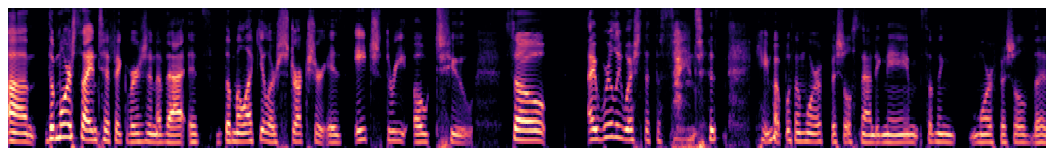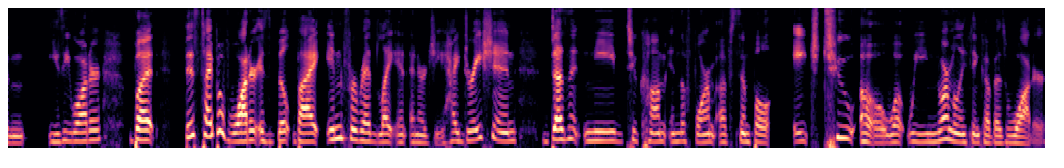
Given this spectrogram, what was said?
Um, the more scientific version of that, it's the molecular structure is H3O2. So I really wish that the scientists came up with a more official sounding name, something more official than easy water. But this type of water is built by infrared light and energy. Hydration doesn't need to come in the form of simple H2O, what we normally think of as water.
